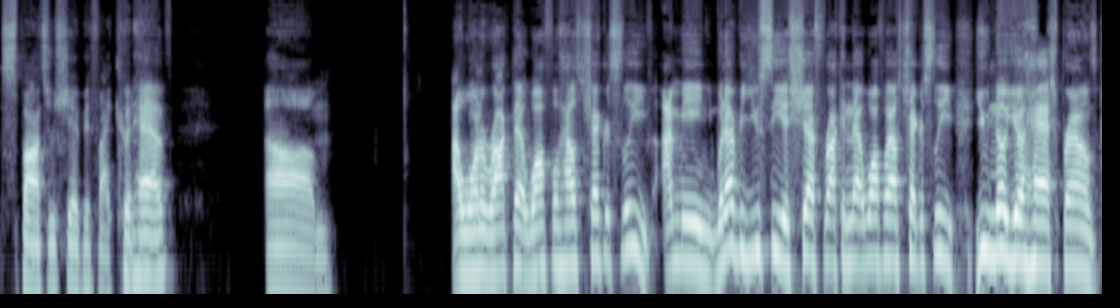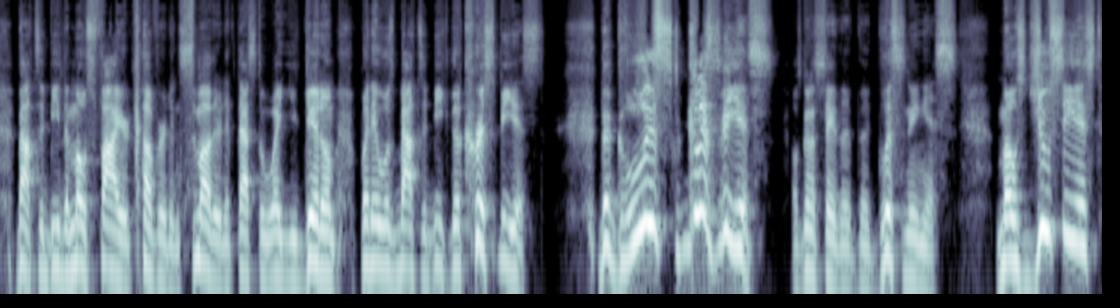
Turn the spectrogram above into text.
sponsorship if I could have. Um, I want to rock that Waffle House checker sleeve. I mean, whenever you see a chef rocking that Waffle House checker sleeve, you know your hash browns about to be the most fired, covered, and smothered if that's the way you get them. But it was about to be the crispiest, the glis- glispiest I was gonna say the the glisteningest, most juiciest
